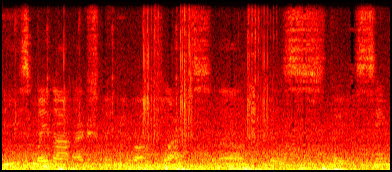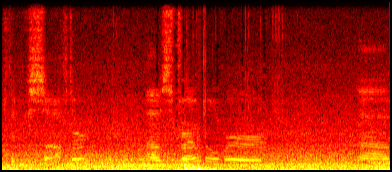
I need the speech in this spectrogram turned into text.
these may not actually be run flats uh, because they seem to be softer. I was driving over, uh,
